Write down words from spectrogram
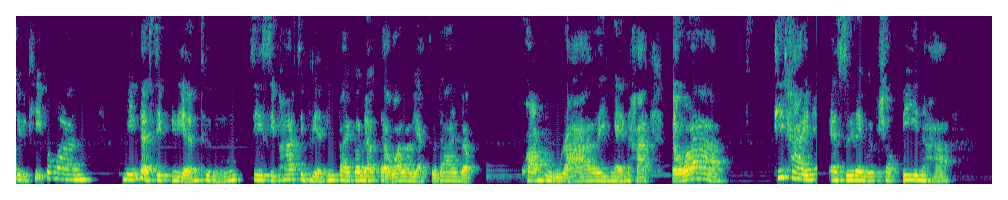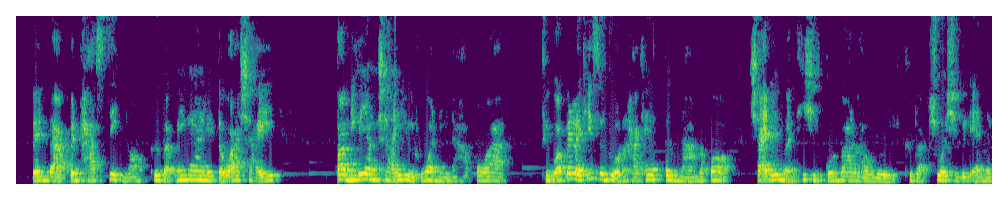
อยู่ที่ประมาณมิ้งแต่สิบเหรียญถึงสี่สิบห้าสิบเหรียญขึ้นไปก็แล้ว แต่ว่าเราอยากจะได้แบบความหรูหราอะไรยังไงนะคะ แต่ว่าที่ไทยเนี่ยแอนซื้อในเว็บช้อปปีนะคะ เป็นแบบเป็นพลาสติกเนาะคือแบบง่ายๆเลยแต่ว่าใช้ ตอนนี้ก็ยังใช้อยู่ทุกวันนี้นะคะ เพราะว่า ถือว่าเป็นอะไรที่สะดวกนะคะ แค่เติมน้ำแล้วก็ใช้ได้เหมือนที่ฉีดก้นบ้านเราเลย คือแบบช่วยชีวิตแอนได้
